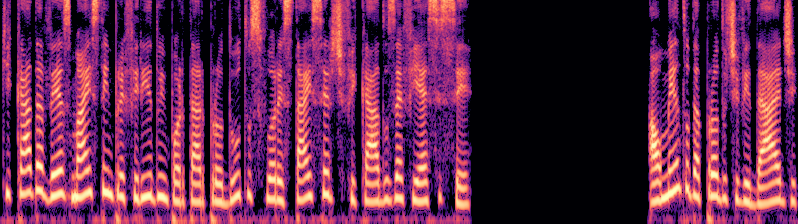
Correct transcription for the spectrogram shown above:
que cada vez mais tem preferido importar produtos florestais certificados FSC. Aumento da produtividade,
